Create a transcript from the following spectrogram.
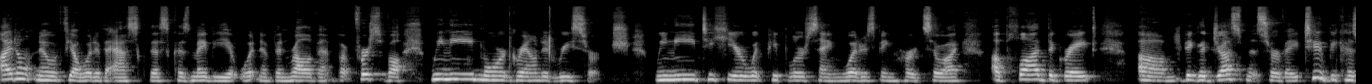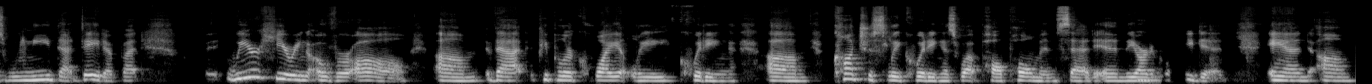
I don't know if y'all would have asked this because maybe it wouldn't have been relevant. But first of all, we need more grounded research. We need to hear what people are saying, what is being heard. So I applaud the great um, big adjustment survey too, because we need that data. But we're hearing overall um, that people are quietly quitting, um, consciously quitting, is what Paul Polman said in the mm-hmm. article he did. And um,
